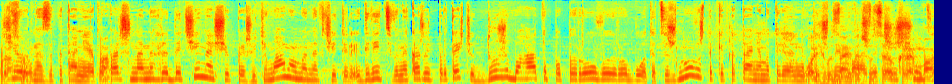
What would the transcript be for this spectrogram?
і ще одне запитання. По-перше, нам і глядачі наші пишуть, і мама мене вчитель. І дивіться, вони кажуть про те, що дуже багато паперової роботи. Це ж знову ж таки питання Ой, матеріально-технічної ви знаєте, бази. що це Чи окрема,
